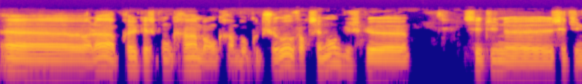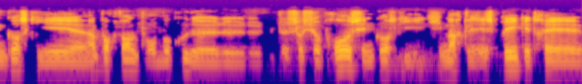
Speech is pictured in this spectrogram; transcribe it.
Euh, voilà. Après, qu'est-ce qu'on craint? Ben, on craint beaucoup de chevaux, forcément, puisque c'est une euh, c'est une course qui est euh, importante pour beaucoup de, de, de, de sociopros. C'est une course qui, qui marque les esprits, qui est très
